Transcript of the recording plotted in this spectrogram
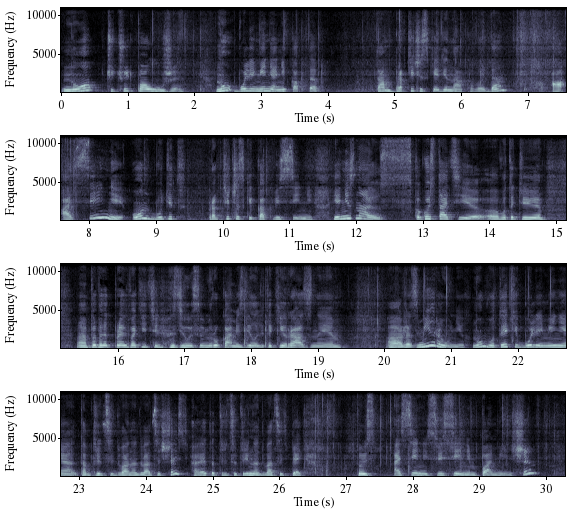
но чуть-чуть поуже. Ну, более-менее они как-то там практически одинаковые, да? А осенний, он будет практически как весенний. Я не знаю, с какой стати э, вот эти э, этот производитель сделал своими руками, сделали такие разные э, размеры у них. Ну, вот эти более-менее там 32 на 26, а это 33 на 25. То есть осенний с весенним поменьше,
